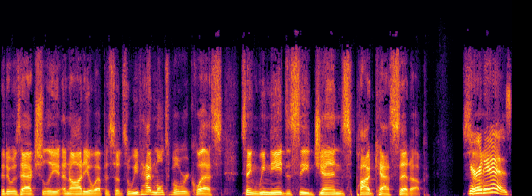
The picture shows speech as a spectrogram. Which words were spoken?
that it was actually an audio episode. So we've had multiple requests saying we need to see Jen's podcast setup. Here it is.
